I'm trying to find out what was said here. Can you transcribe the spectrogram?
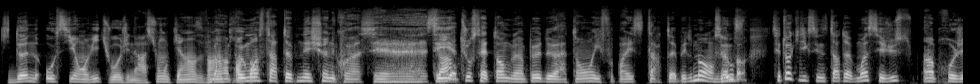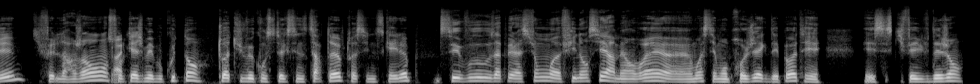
qui donne aussi envie, tu vois, aux générations 15, 20, bah, Un peu moins Startup Nation, quoi. C'est, euh, il y a toujours cet angle un peu de, attends, il faut parler de startup et tout. Non, c'est toi qui dis que c'est une startup. Moi, c'est juste un projet qui fait de l'argent, sur lequel je mets beaucoup de temps. Toi, tu veux considérer que c'est une startup, toi, c'est une scale-up. C'est vos appellations euh, financières, mais en vrai, moi, c'est mon projet avec des potes et, et c'est ce qui fait vivre des gens.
